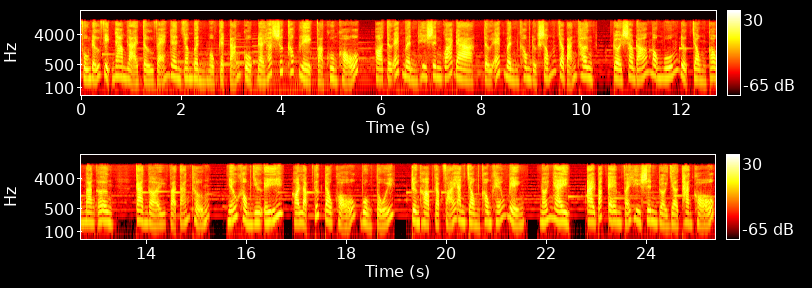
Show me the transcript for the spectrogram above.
phụ nữ Việt Nam lại tự vẽ nên cho mình một kịch bản cuộc đời hết sức khốc liệt và khuôn khổ. Họ tự ép mình hy sinh quá đà, tự ép mình không được sống cho bản thân, rồi sau đó mong muốn được chồng con mang ơn, ca ngợi và tán thưởng. Nếu không như ý, họ lập tức đau khổ, buồn tuổi. Trường hợp gặp phải anh chồng không khéo miệng, nói ngay, ai bắt em phải hy sinh rồi giờ than khổ.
